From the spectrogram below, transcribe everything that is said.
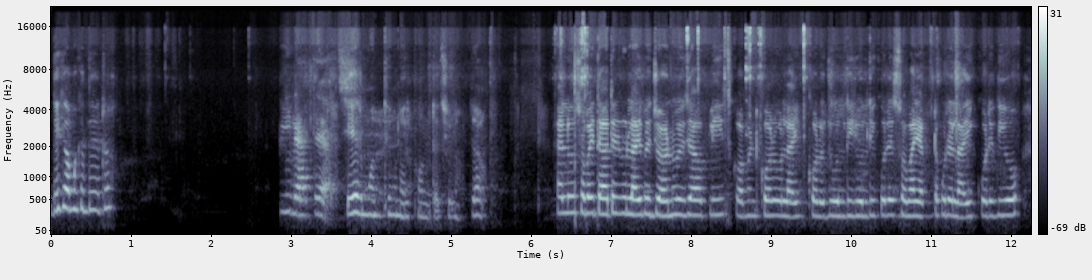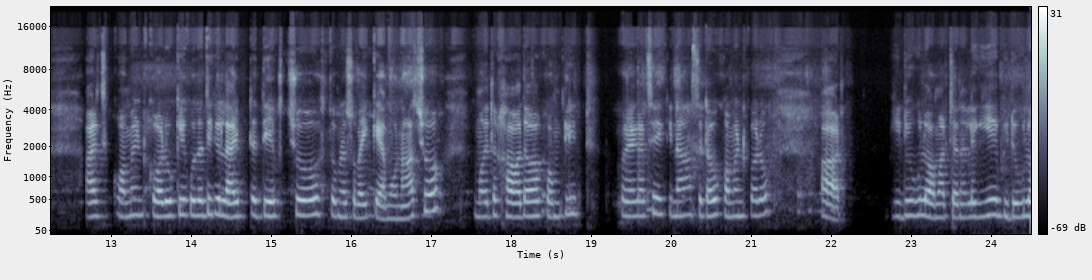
দেখি আমাকে দে এটা। পিন আছে। এর মধ্যে মনে হয় ফোনটা ছিল যাও। হ্যালো সবাই তাড়াতাড়ি একটু লাইভে জয়েন হয়ে যাও প্লিজ কমেন্ট করো লাইক করো জলদি জলদি করে সবাই একটা করে লাইক করে দিও। আর কমেন্ট করো কে কোথা থেকে লাইভটা দেখছ তোমরা সবাই কেমন আছো? তোমাদের খাওয়া দাওয়া কমপ্লিট হয়ে গেছে কি না সেটাও কমেন্ট করো। আর ভিডিওগুলো আমার চ্যানেলে গিয়ে ভিডিওগুলো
